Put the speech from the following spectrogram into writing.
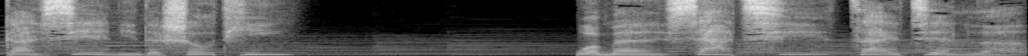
感谢您的收听，我们下期再见了。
